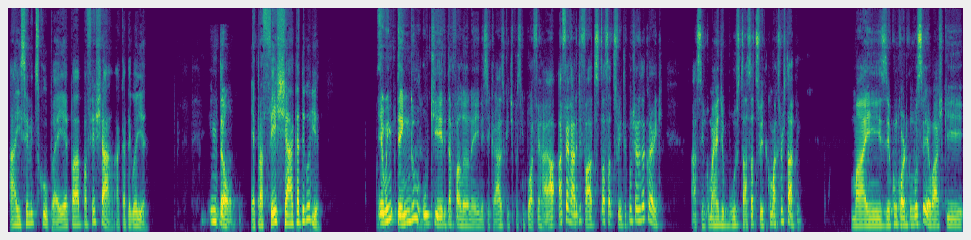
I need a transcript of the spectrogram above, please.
aí você me desculpa, aí é para fechar a categoria. Então, É para fechar a categoria. eu entendo o que ele tá falando aí nesse caso, que tipo assim, pô, a Ferrari, a Ferrari de fato está satisfeita com o Charles Leclerc. Assim como a Red Bull está satisfeita com o Max Verstappen. Mas eu concordo com você, eu acho que.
